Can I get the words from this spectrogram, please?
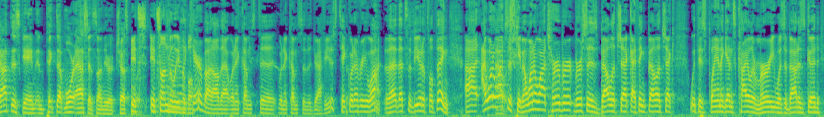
got this game, and picked up more assets on your chessboard. It's it's I don't unbelievable. really care about all that when it comes to when it comes to the draft. You just take whatever you want. That, that's the beautiful thing. Uh, I want to watch Ouch. this game. I want to watch Herbert versus Belichick. I think Belichick, with his plan against Kyler Murray, was about as good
